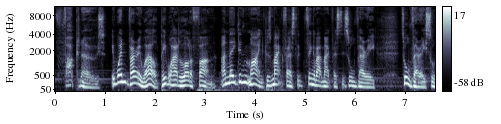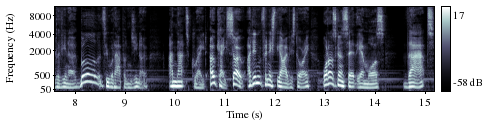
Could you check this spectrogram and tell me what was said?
Fuck knows. It went very well. People had a lot of fun and they didn't mind because MacFest, the thing about MacFest, it's all very, it's all very sort of, you know, well, let's see what happens, you know, and that's great. Okay, so I didn't finish the Ivy story. What I was going to say at the end was that,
